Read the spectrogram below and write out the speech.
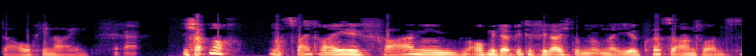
da auch hinein. Ja. Ich habe noch, noch zwei, drei Fragen, auch mit der Bitte vielleicht um, um eine eher kurze Antwort.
